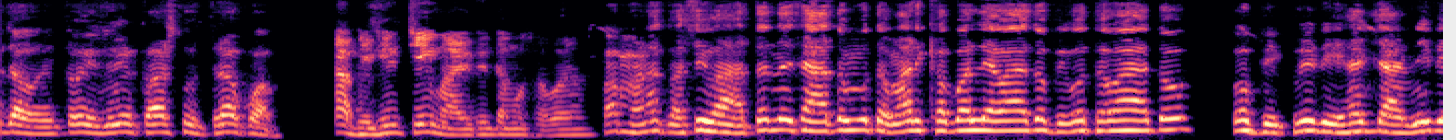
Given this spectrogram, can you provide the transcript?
જાઉં તો એનું કર સુધરા કોમ આ ભીખરી ચી મારી હતી તમને ખબર પણ મને કશી વાત જ નથી આ તો હું તમારી ખબર લેવા આવ્યો તો ભેગો થવા આવ્યો તો કોઈ ભીખરી રેહા ચાંદની બે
